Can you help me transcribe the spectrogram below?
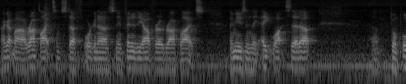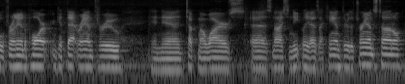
I got my rock lights and stuff organized, the Infinity off-road rock lights. I'm using the 8 watt setup. I'm gonna pull the front end apart and get that ran through and then tuck my wires as nice and neatly as I can through the trans tunnel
